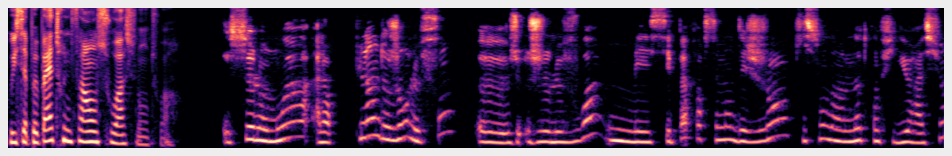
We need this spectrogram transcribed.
Oui, ça peut pas être une fin en soi, selon toi. Selon moi, alors plein de gens le font, euh, je, je le vois, mais c'est pas forcément des gens qui sont dans notre configuration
